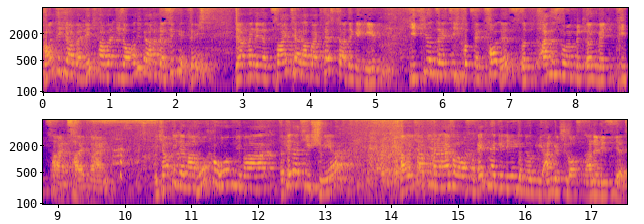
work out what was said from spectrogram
Konnte ich aber nicht, aber dieser Oliver hat das hingekriegt. Der hat mir eine 2 Terabyte Festplatte gegeben, die 64% voll ist und alles nur mit irgendwelchen Primzahlenzeit rein. Ich habe die dann mal hochgehoben, die war relativ schwer, aber ich habe die dann einfach auf den Rechner gelegt und irgendwie angeschlossen, analysiert.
